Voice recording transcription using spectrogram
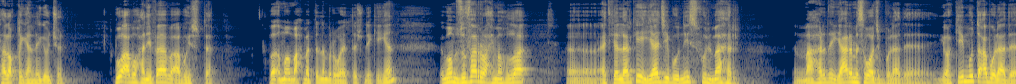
Taloq qilganligi uchun. Bu abu hanifa va abu yusufda. Va imom ahmaddan ham rivoyatda shunday kelgan. Imom zufar rahimaulloh e, aytganlarki yajibu nisful mahr. mahrni yarmisi vojib bo'ladi yoki muta bo'ladi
